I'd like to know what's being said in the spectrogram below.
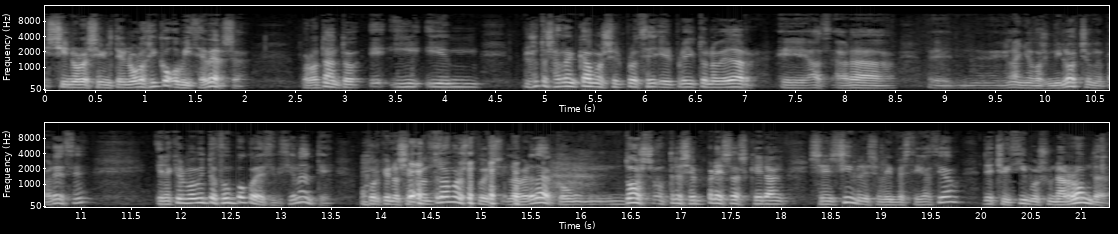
si no lo es en el tecnológico o viceversa. Por lo tanto, y, y nosotros arrancamos el, el proyecto Novedar eh, eh, en el año 2008, me parece, en aquel momento fue un poco decepcionante, porque nos encontramos, pues, la verdad, con dos o tres empresas que eran sensibles a la investigación. De hecho, hicimos una ronda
